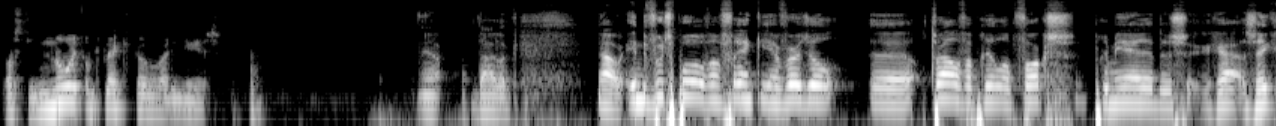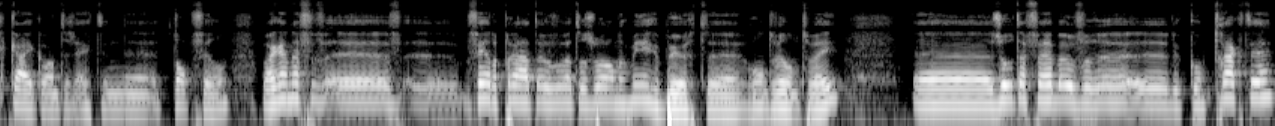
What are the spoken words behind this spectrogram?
was hij nooit op de plek gekomen waar hij nu is. Ja, duidelijk. Nou, in de voetsporen van Frankie en Virgil, uh, 12 april op Fox, première. Dus ga zeker kijken, want het is echt een topfilm. We gaan even verder praten over wat er zoal nog meer gebeurt rond Willem II. Zullen we het even hebben over de contracten?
